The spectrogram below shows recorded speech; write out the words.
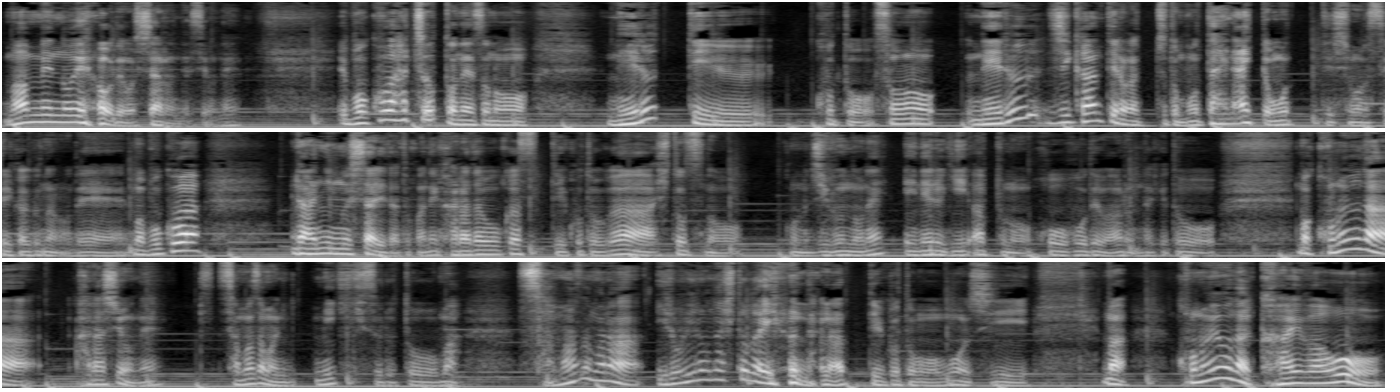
満面の笑顔でおっしゃるんですよね。僕はちょっとねその寝るっていうことその寝る時間っていうのがちょっともったいないって思ってしまう性格なので、まあ、僕はランニングしたりだとかね体を動かすっていうことが一つのこの自分のねエネルギーアップの方法ではあるんだけど、まあ、このような話をね様々に見聞きするとまあ様々ないろいろな人がいるんだなっていうことも思うしまあこのような会話を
